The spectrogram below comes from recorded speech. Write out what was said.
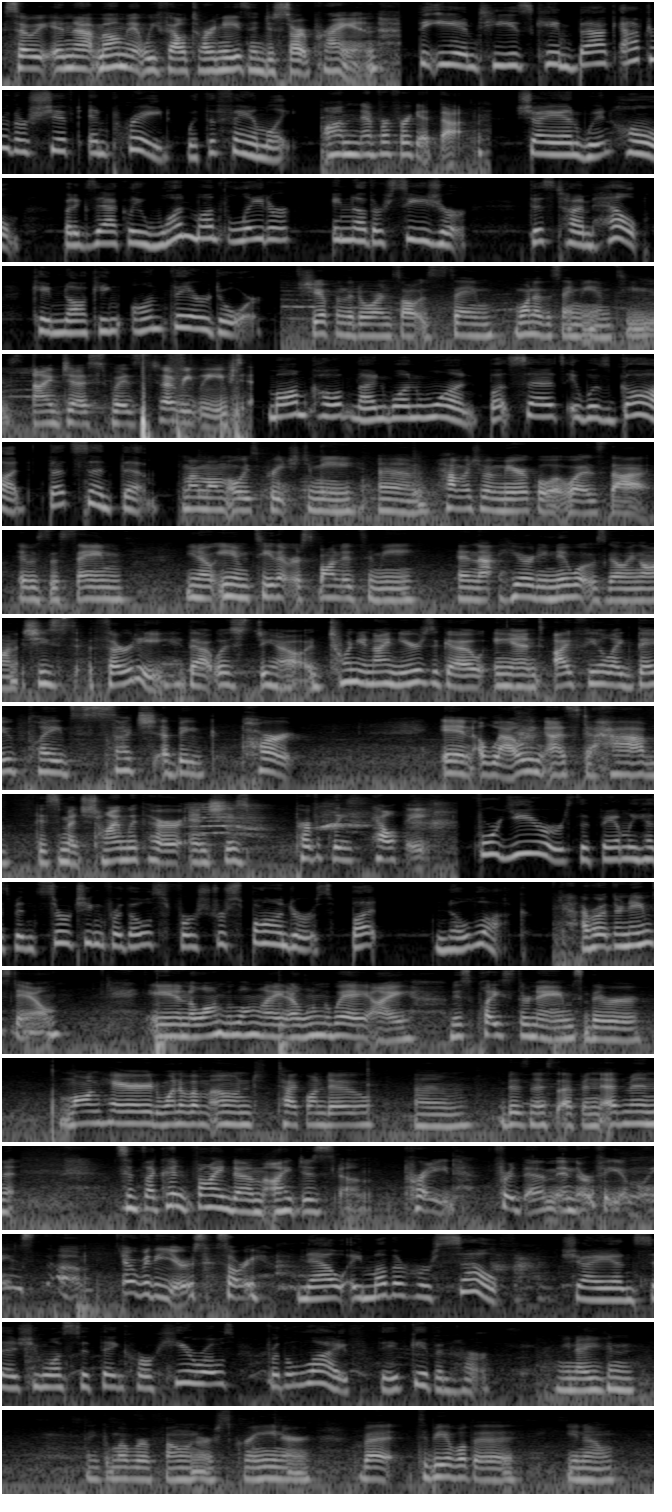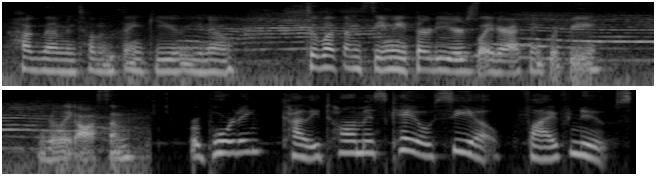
so in that moment, we fell to our knees and just started praying. The EMTs came back after their shift and prayed with the family. I'll never forget that. Cheyenne went home, but exactly one month later, another seizure. This time, help came knocking on their door. She opened the door and saw it was the same, one of the same EMTs. I just was so relieved. Mom called 911, but says it was God that sent them. My mom always preached to me um, how much of a miracle it was that it was the same, you know, EMT that responded to me and that he already knew what was going on. She's 30. That was, you know, 29 years ago, and I feel like they played such a big part in allowing us to have this much time with her, and she's perfectly healthy. For years, the family has been searching for those first responders, but no luck. I wrote their names down, and along the line, along the way, I misplaced their names. They were long-haired. One of them owned Taekwondo um, business up in Edmond. Since I couldn't find them, I just um, prayed for them and their families um, over the years. Sorry. Now a mother herself, Cheyenne says she wants to thank her heroes for the life they've given her. You know, you can thank them over a phone or a screen, or but to be able to, you know, hug them and tell them thank you, you know, to let them see me 30 years later, I think would be really awesome. Reporting, Kylie Thomas, KOCO 5 News.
